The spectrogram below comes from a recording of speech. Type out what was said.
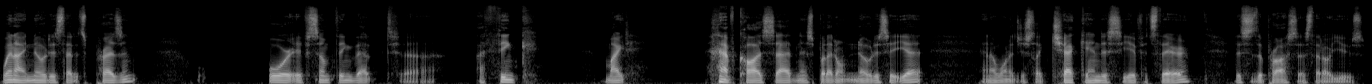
when I notice that it's present or if something that uh, I think might have caused sadness, but I don't notice it yet, and I want to just like check in to see if it's there, this is the process that I'll use.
